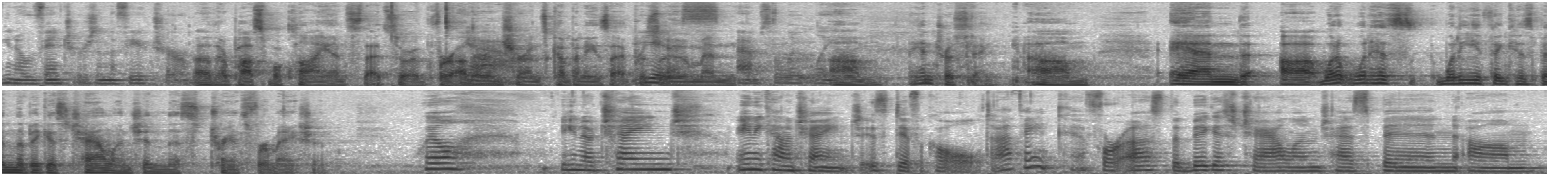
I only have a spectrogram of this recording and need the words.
you know ventures in the future other possible clients that sort of for other yeah. insurance companies i presume yes, and absolutely um, interesting um, and uh, what, what has what do you think has been the biggest challenge in this transformation well, you know, change, any kind of change is difficult. I think for us, the biggest challenge has been um,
